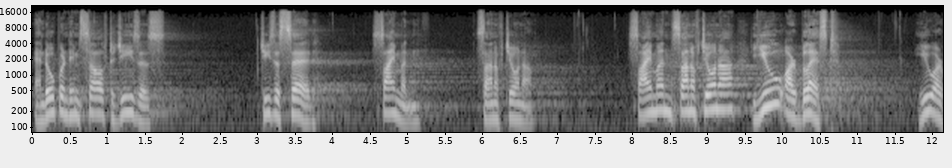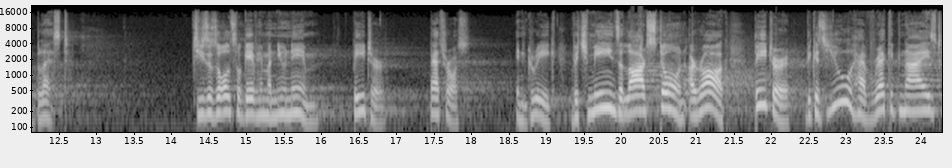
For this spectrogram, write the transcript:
and opened himself to Jesus, Jesus said, Simon, son of Jonah, Simon, son of Jonah, you are blessed. You are blessed. Jesus also gave him a new name, Peter, Petros, in Greek, which means a large stone, a rock. Peter, because you have recognized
